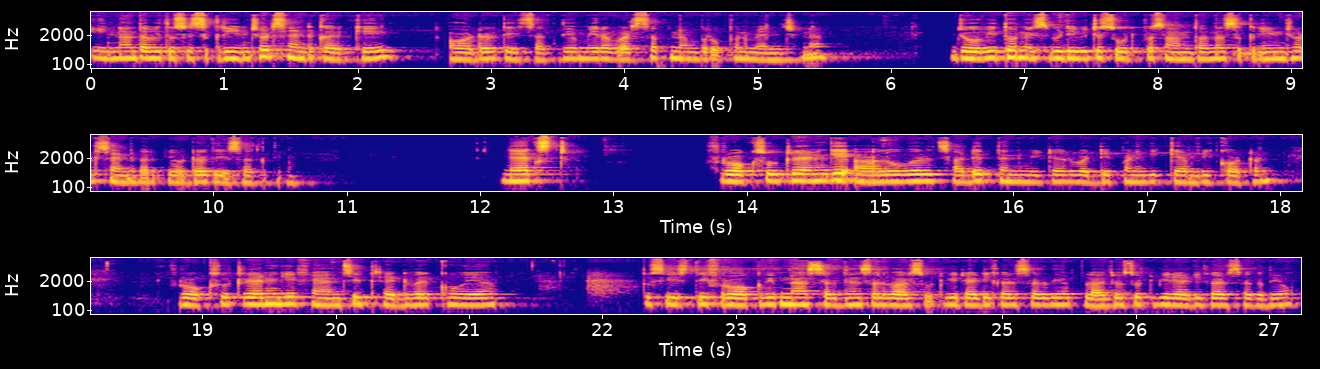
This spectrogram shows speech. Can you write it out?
ਇਹਨਾਂ ਦਾ ਵੀ ਤੁਸੀਂ ਸਕਰੀਨਸ਼ਾਟ ਸੈਂਡ ਕਰਕੇ ਆਰਡਰ ਦੇ ਸਕਦੇ ਹੋ। ਮੇਰਾ WhatsApp ਨੰਬਰ ਉੱਪਰ ਮੈਂਸ਼ਨ ਹੈ। ਜੋ ਵੀ ਤੁਹਾਨੂੰ ਇਸ ਵੀਡੀਓ ਵਿੱਚ ਸੂਟ ਪਸੰਦ ਆਉਂਦਾ ਸਕਰੀਨਸ਼ਾਟ ਸੈਂਡ ਕਰਕੇ ਆਰਡਰ ਦੇ ਸਕਦੇ ਹੋ। ਨੈਕਸਟ ਫਰੋਕ ਸੂਟ ਰਹਿਣਗੇ ਆਲ ਓਵਰ 3.5 ਮੀਟਰ ਵੱਡੇ ਪਣੀ ਦੀ ਕੈਮਰੀ ਕਾਟਨ ਫਰੋਕ ਸੂਟ ਰਹਿਣਗੇ ਫੈਂਸੀ ਥ੍ਰੈਡ ਵਰਕ ਹੋਇਆ। ਤੁਸੀਂ ਇਸ ਦੀ ਫਰੋਕ ਵੀ ਬਣਾ ਸਕਦੇ ਹੋ, ਸਲਵਾਰ ਸੂਟ ਵੀ ਰੈਡੀ ਕਰ ਸਕਦੇ ਹੋ, ਪਲਾਜੋ ਸੂਟ ਵੀ ਰੈਡੀ ਕਰ ਸਕਦੇ ਹੋ।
